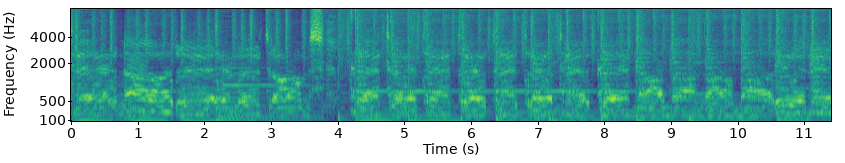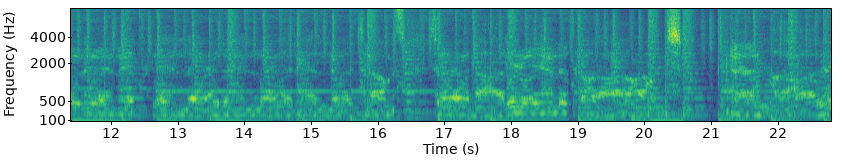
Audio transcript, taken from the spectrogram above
tränare eller trams. Trä, trä, trä, trä, trä, trä, trä, trä, na, na, na, na, re, re, re, re, eller, eller, eller, trams. Tränare eller trams. Tränare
